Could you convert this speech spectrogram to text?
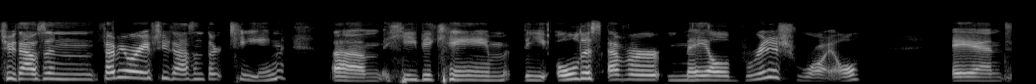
2000 february of 2013 um he became the oldest ever male british royal and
